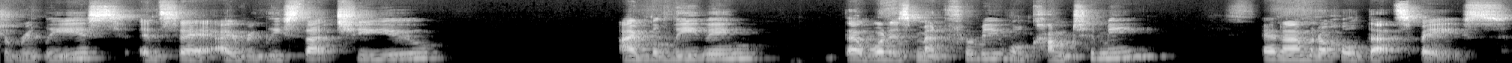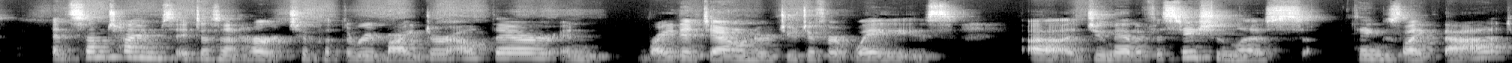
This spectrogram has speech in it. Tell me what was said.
to release and say, I release that to you. I'm believing that what is meant for me will come to me, and I'm going to hold that space. And sometimes it doesn't hurt to put the reminder out there and write it down or do different ways, uh, do manifestation lists, things like that.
